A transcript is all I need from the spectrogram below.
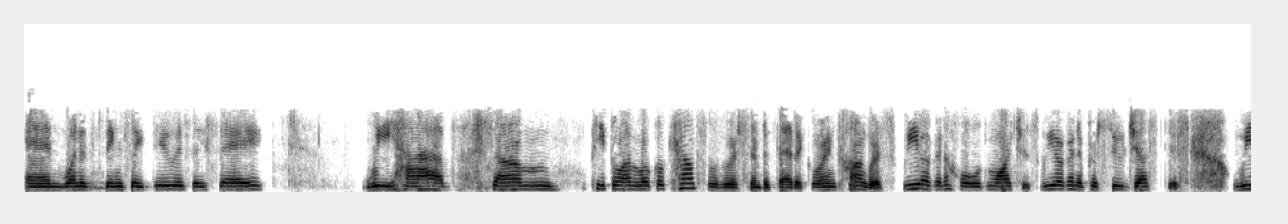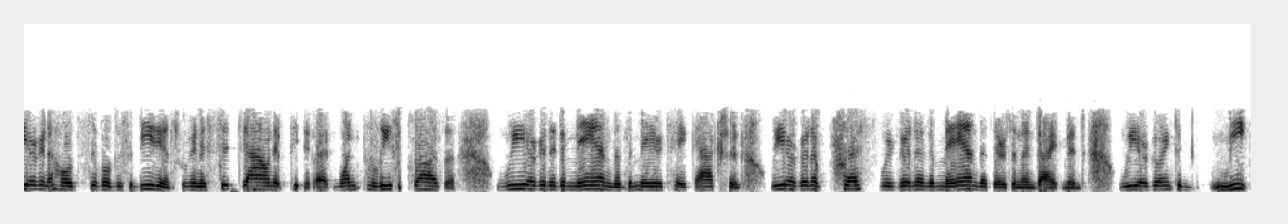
And one of the things they do is they say, we have some people on local council who are sympathetic or in Congress. We are going to hold marches. We are going to pursue justice. We are going to hold civil disobedience. We're going to sit down at, at one police plaza. We are going to demand that the mayor take action. We are going to press, we're going to demand that there's an indictment. We are going to meet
